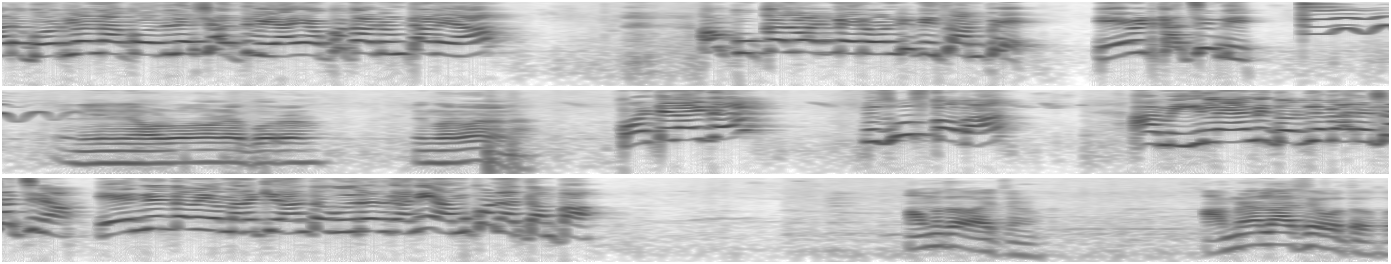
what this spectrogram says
ఆడ గొర్రెలు నాకు వదిలేసి అత్తివి అవి ఒక్క కాడు ఉంటానయా? ఆ కుక్కలు పట్టినాయి రెండు నీ చంపే ఏమిటికి వచ్చింది? నేను ఎవడో గొర్రె? ఇంకొనవానా కొంటెలైతే? నువ్వు చూసుకోవా? ఆ మిగిలిన దొడ్ల బారేసి వచ్చిన. ఏం చేద్దాం ఇక మనకి ఇదంతా కుదరదు కానీ అమ్ముకొని వద్దాంపా అమ్ముతావా ఇట్లా? అమ్మినా లాస్ అయిపోతావు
